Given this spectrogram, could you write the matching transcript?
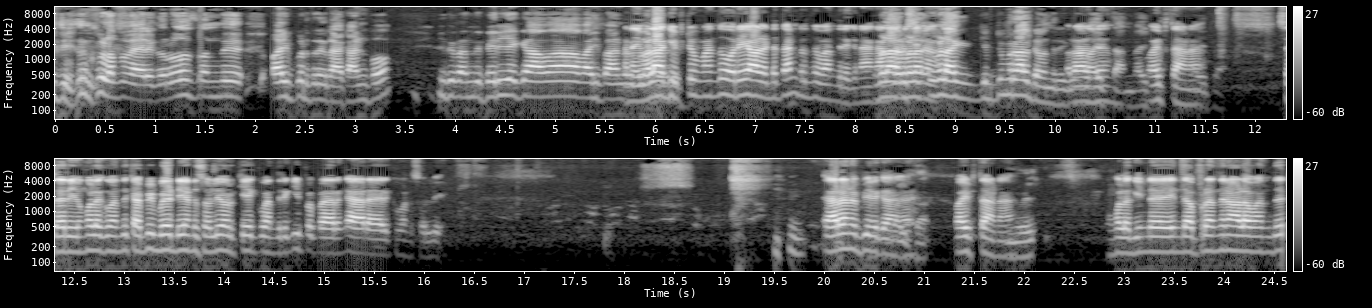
சுச்சுவேஷன் குழப்பமா இருக்கு. ரோஸ் வந்து வைஃப் கொடுத்துருக்கா கன்ஃபார்ம் இது வந்து பெரிய காவா வைஃப் ஆனா இவ்வளவு கிஃப்டும் வந்து ஒரே ஆள்கிட்ட தான் இருந்து வந்திருக்கு. நாங்க இவ்வளவு கிஃப்ட் முறால்ட்ட வந்திருக்கு. ஒரு வைஃப் தானே. சரி உங்களுக்கு வந்து ஹாப்பி பர்த்டேன்னு சொல்லி ஒரு கேக் வந்திருக்கு. இப்ப பாருங்க யாரா இருக்குன்னு சொல்லி. யாரும் அனுப்பியிருக்காங்க. வைஃப் தானே. உங்களுக்கு இந்த இந்த பிறந்த நாளை வந்து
